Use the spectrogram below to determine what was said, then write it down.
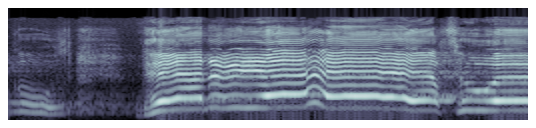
star-spangled banner yet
